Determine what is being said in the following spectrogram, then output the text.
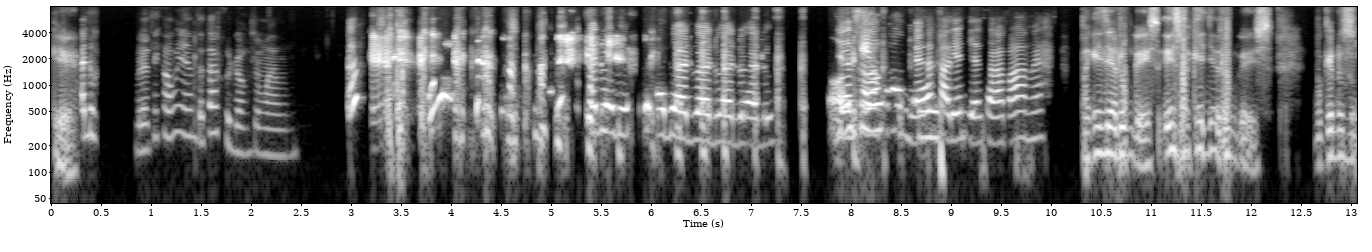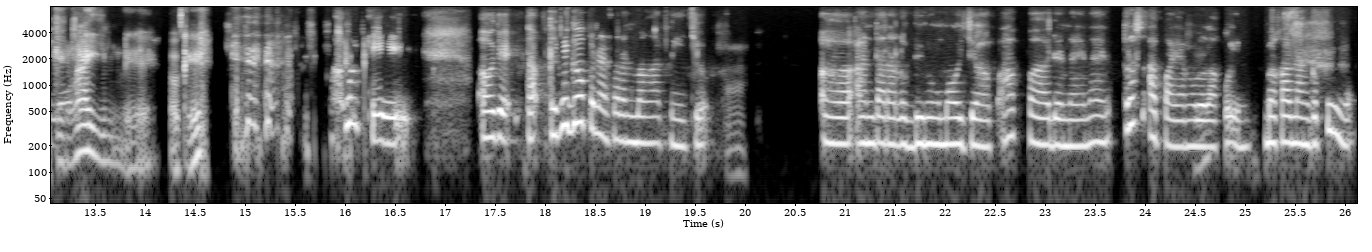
Iya. Aduh. Berarti kamu nyantet aku dong semalam. Aduh, aduh, aduh, aduh, aduh, aduh, aduh. Jangan Oke, salah paham ya, kalian jangan salah paham ya. pakai jarum guys guys pakai jarum guys bukan nusuk Iya. yang lain ya oke Oke, oke. Ta- Tapi gue penasaran banget nih, Jo. Hmm. Eh, antara lo bingung mau jawab apa dan lain-lain. Terus apa yang lo lakuin? Bakal nanggepin nggak?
